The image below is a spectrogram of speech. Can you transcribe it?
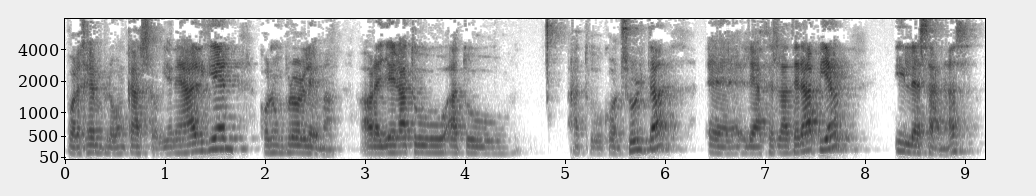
por ejemplo, un caso, viene alguien con un problema, ahora llega a tu, a tu, a tu consulta, eh, le haces la terapia y le sanas,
